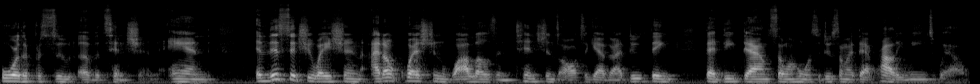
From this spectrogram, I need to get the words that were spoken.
for the pursuit of attention. And in this situation, I don't question Wallo's intentions altogether. I do think that deep down, someone who wants to do something like that probably means well.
